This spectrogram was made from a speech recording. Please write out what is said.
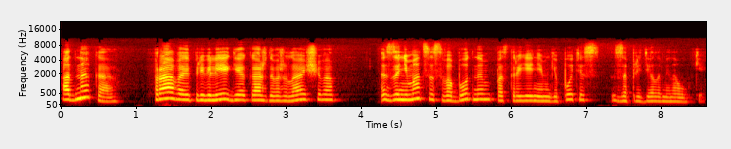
Однако, право и привилегия каждого желающего заниматься свободным построением гипотез за пределами науки.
